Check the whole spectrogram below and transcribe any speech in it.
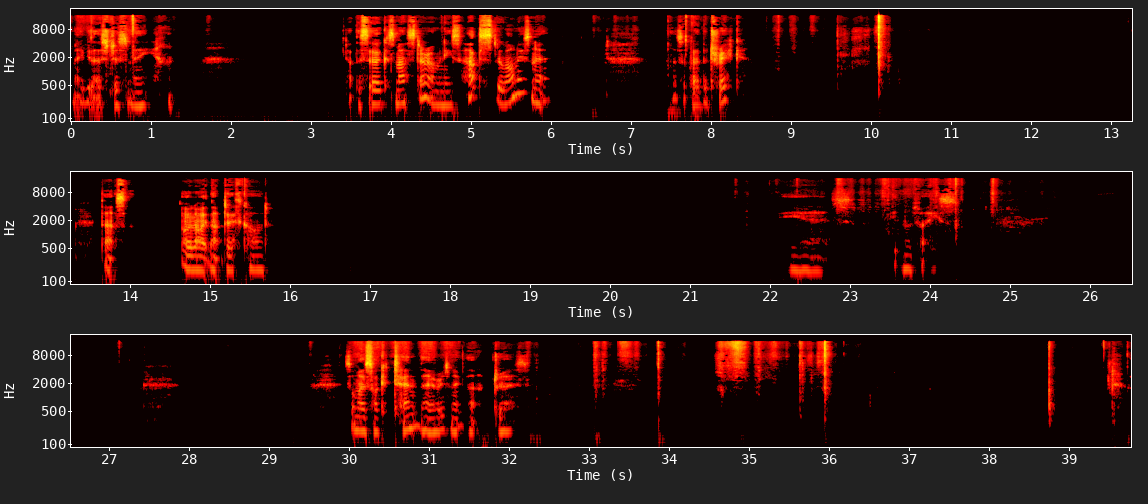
Maybe that's just me. The circus master. I mean, his hat's still on, isn't it? That's a clever trick. That's, I like that death card. Yes, hit in the face. It's almost like a tent there, isn't it, that dress?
